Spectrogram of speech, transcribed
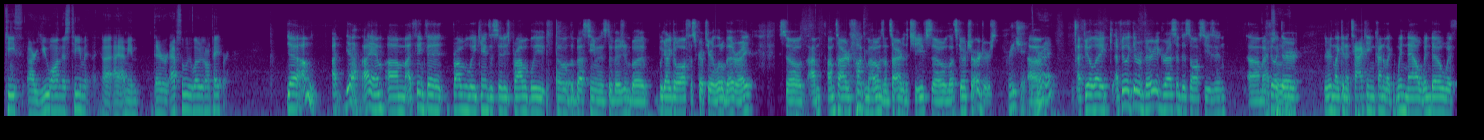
Keith, are you on this team? Uh, I, I mean, they're absolutely loaded on paper. Yeah, I'm. I, yeah, I am. Um, I think that probably Kansas City's probably the best team in this division, but we got to go off the script here a little bit, right? So I'm I'm tired of fucking Mahomes. I'm tired of the Chiefs. So let's go Chargers. Preach it. Um, All right. I feel like I feel like they were very aggressive this offseason. Um, I feel like they're they're in like an attacking kind of like win now window with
